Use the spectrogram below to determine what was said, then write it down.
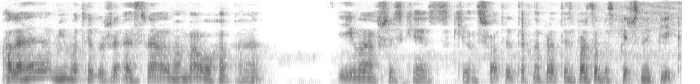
Ale mimo tego, że Ezreal ma mało HP i ma wszystkie skillshoty, tak naprawdę jest bardzo bezpieczny pik,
